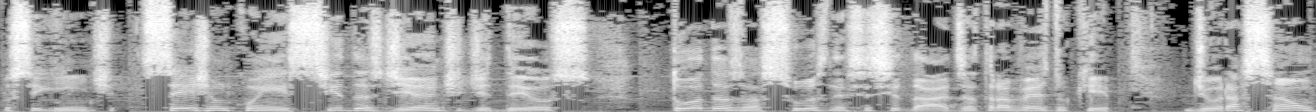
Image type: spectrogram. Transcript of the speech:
o seguinte: sejam conhecidas diante de Deus todas as suas necessidades, através do quê? De oração.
